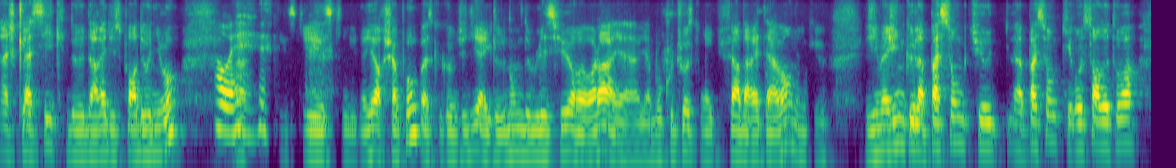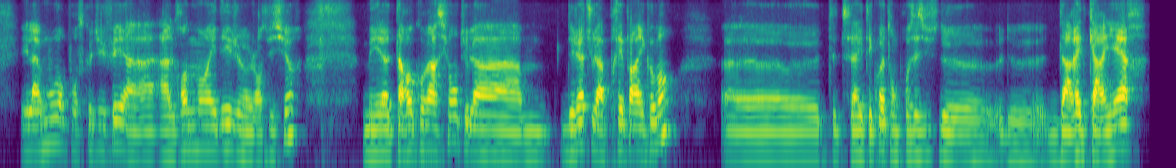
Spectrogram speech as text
âge classique d'arrêt du sport de haut niveau. Ah euh, ce qui est, d'ailleurs chapeau, parce que comme tu dis, avec le nombre de blessures, euh, voilà, il y, a beaucoup de choses qu'on aurait pu faire d'arrêter avant. Donc euh, j'imagine que la passion, que tu, la passion qui ressort de toi et l'amour pour ce que tu fais a, grandement aidé, j'en suis sûr. Mais ta reconversion, tu l'as déjà, tu l'as préparé comment? Ça a été quoi ton processus de d'arrêt de carrière?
